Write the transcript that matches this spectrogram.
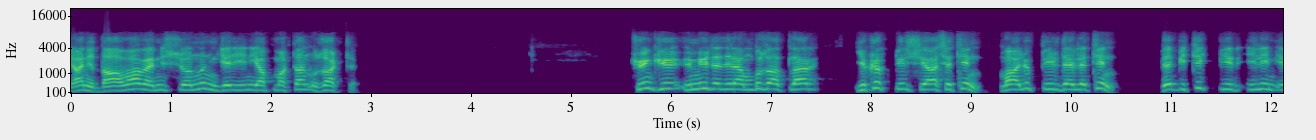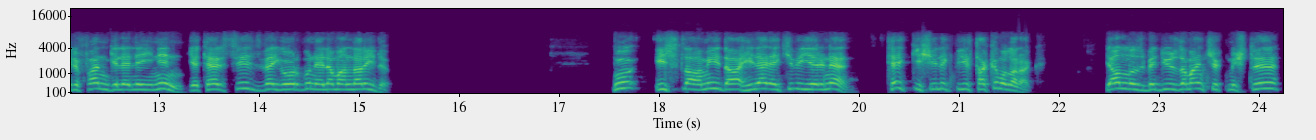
yani dava ve misyonunun gereğini yapmaktan uzaktı. Çünkü ümit edilen bu zatlar yıkık bir siyasetin, mağlup bir devletin ve bitik bir ilim irfan geleneğinin yetersiz ve yorgun elemanlarıydı. Bu İslami dahiler ekibi yerine tek kişilik bir takım olarak yalnız Bediüzzaman çıkmıştı.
